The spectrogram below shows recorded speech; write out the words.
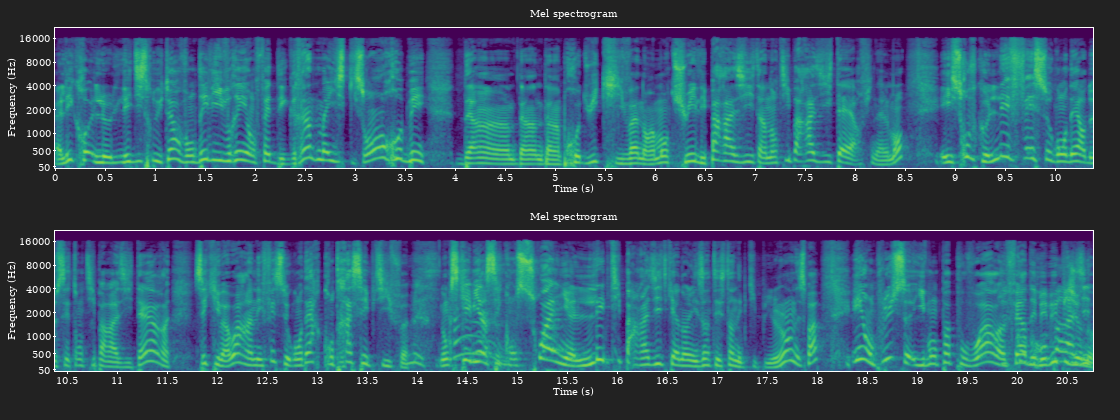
Les, cro- le- les distributeurs vont délivrer en fait des grains de maïs qui sont enrobés d'un d'un d'un produit qui va normalement tuer les parasites, un antiparasitaire finalement. Et il se trouve que l'effet secondaire de cet antiparasitaire, c'est qu'il va avoir un effet secondaire contraceptif. Donc ce qui est bien, c'est qu'on soigne les petits parasites qu'il y a dans les intestins des petits pigeons, n'est-ce pas? Et en plus, ils vont pas pouvoir faire des bébés pigeonneaux.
